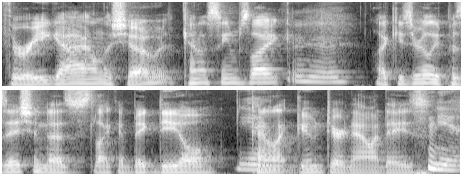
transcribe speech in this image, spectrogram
three guy on the show. It kind of seems like Mm-hmm. like he's really positioned as like a big deal, Yeah. kind of like Gunther nowadays. Yeah.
